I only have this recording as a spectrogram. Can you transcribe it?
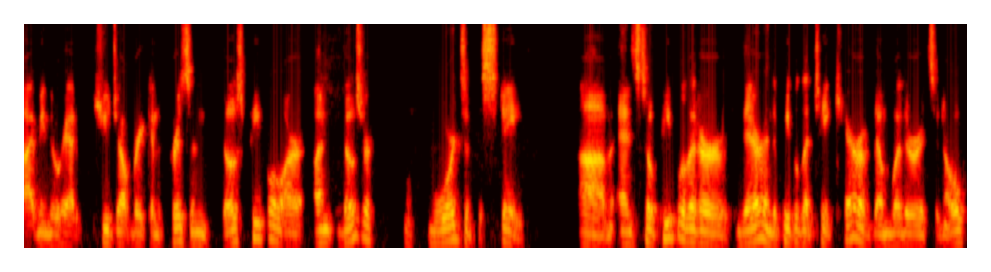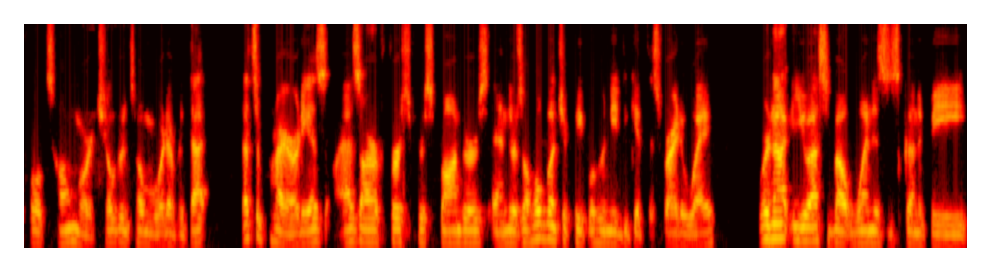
I mean, we had a huge outbreak in the prison. Those people are un, those are wards of the state, um, and so people that are there and the people that take care of them, whether it's an old folks home or a children's home or whatever, that that's a priority. As as our first responders, and there's a whole bunch of people who need to get this right away. We're not. You asked about when is this going to be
